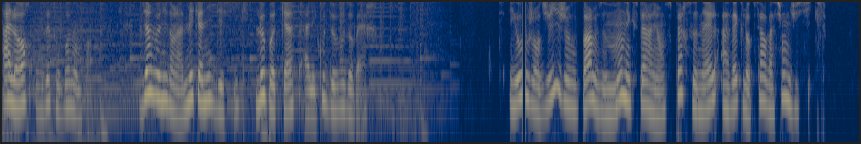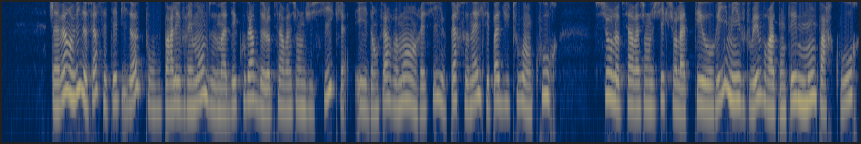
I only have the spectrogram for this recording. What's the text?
alors vous êtes au bon endroit. Bienvenue dans la mécanique des cycles, le podcast à l'écoute de vos ovaires. Et aujourd'hui, je vous parle de mon expérience personnelle avec l'observation du cycle. J'avais envie de faire cet épisode pour vous parler vraiment de ma découverte de l'observation du cycle et d'en faire vraiment un récit personnel. C'est pas du tout un cours sur l'observation du cycle, sur la théorie, mais je voulais vous raconter mon parcours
